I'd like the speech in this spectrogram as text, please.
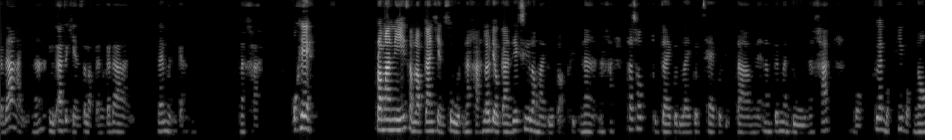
ก็ได้นะ หรืออาจจะเขียนสลับกันก็ได้ ได้เหมือนกันนะคะ โอเค ประมาณนี้สำหรับการเขียนสูตรนะคะ แล้วเดี๋ยวการเรียกชื่อเรามาดูต่อคลิปหน้านะคะ ถ้าชอบถูกใจกดไลค์กดแชร์กดติดตาม แนะนำเพื่อนมาดูนะคะ บอกเพื่อนบอกพี่บอกน้อง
